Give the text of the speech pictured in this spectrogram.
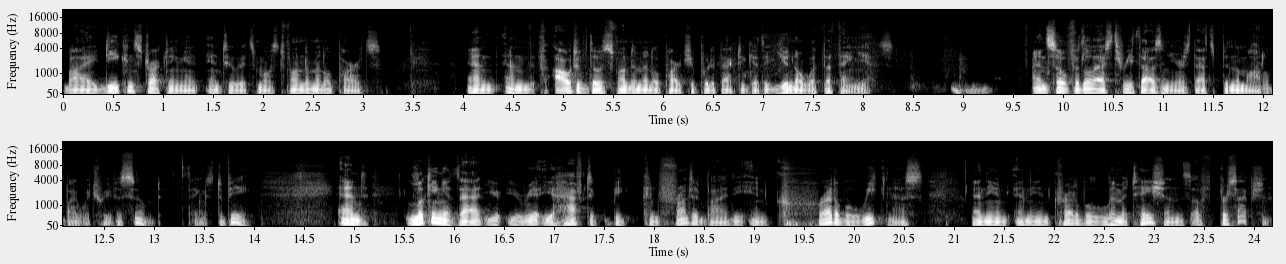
by deconstructing it into its most fundamental parts, and and out of those fundamental parts you put it back together you know what the thing is mm-hmm. and so for the last 3000 years that's been the model by which we've assumed things to be and looking at that you you, re- you have to be confronted by the incredible weakness and the and the incredible limitations of perception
